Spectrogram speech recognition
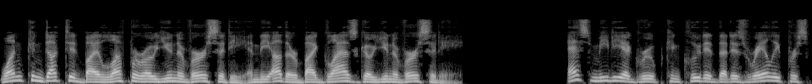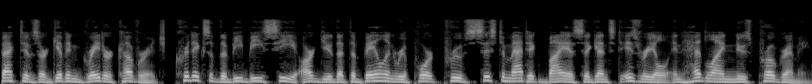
one conducted by Loughborough University and the other by Glasgow University. S Media Group concluded that Israeli perspectives are given greater coverage. Critics of the BBC argue that the Balen report proves systematic bias against Israel in headline news programming.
